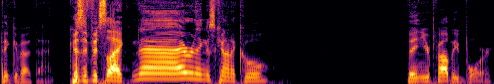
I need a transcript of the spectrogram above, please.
Think about that. Because if it's like, nah, everything is kind of cool, then you're probably bored.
